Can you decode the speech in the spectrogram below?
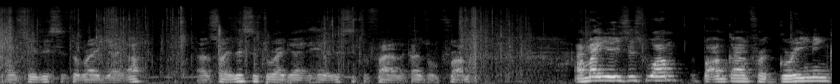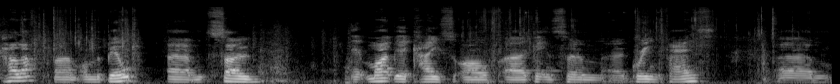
obviously this is the radiator. Uh, sorry, this is the radiator here. This is the fan that goes on front. I may use this one, but I'm going for a greening colour um, on the build. Um, so it might be a case of uh, getting some uh, green fans, um,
